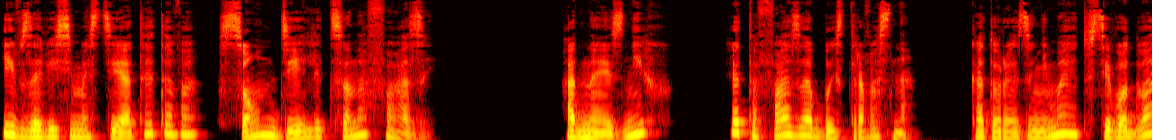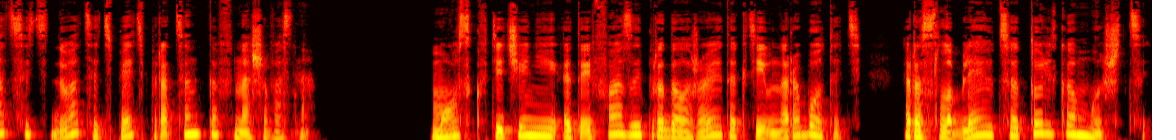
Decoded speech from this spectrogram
И в зависимости от этого сон делится на фазы. Одна из них – это фаза быстрого сна, которая занимает всего 20-25% нашего сна. Мозг в течение этой фазы продолжает активно работать, расслабляются только мышцы.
